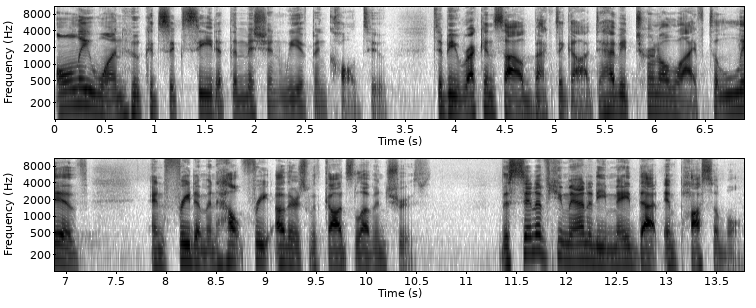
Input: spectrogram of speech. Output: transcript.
only one who could succeed at the mission we have been called to to be reconciled back to God, to have eternal life, to live and freedom and help free others with God's love and truth. The sin of humanity made that impossible.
